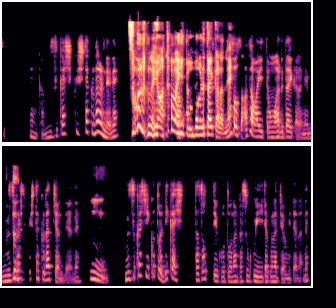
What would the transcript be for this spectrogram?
て。なんか難しくしたくなるんだよね。そうなのよ。頭いいと思われたいからね。そうそう、頭いいと思われたいからね、難しくしたくなっちゃうんだよね。うん。難しいことを理解したぞっていうことをなんかすごく言いたくなっちゃうみたいなね。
